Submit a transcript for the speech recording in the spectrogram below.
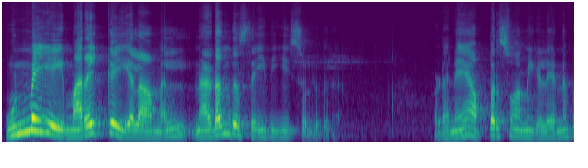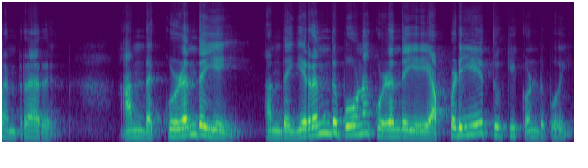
உண்மையை மறைக்க இயலாமல் நடந்த செய்தியை சொல்லுகிறார். உடனே அப்பர் சுவாமிகள் என்ன பண்ணுறாரு அந்த குழந்தையை அந்த இறந்து போன குழந்தையை அப்படியே தூக்கி கொண்டு போய்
